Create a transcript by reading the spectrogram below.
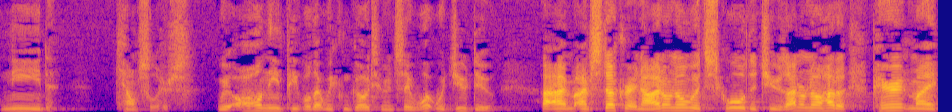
need counselors. We all need people that we can go to and say, What would you do? I'm, I'm stuck right now. I don't know which school to choose. I don't know how to parent my,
